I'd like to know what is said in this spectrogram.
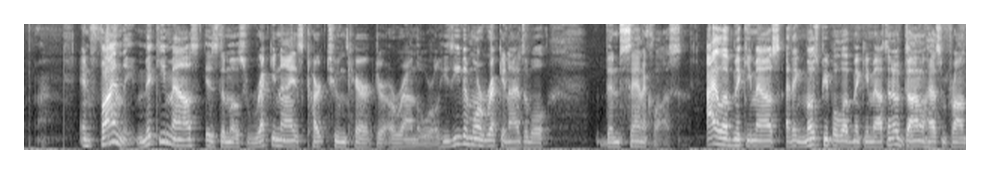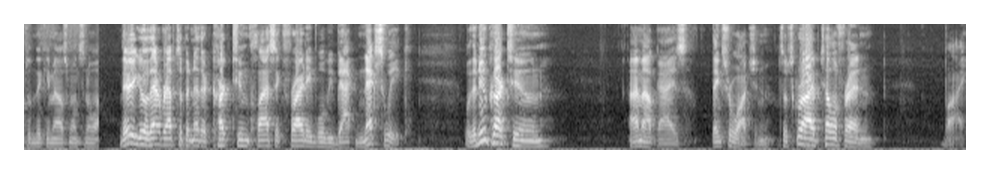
And finally, Mickey Mouse is the most recognized cartoon character around the world. He's even more recognizable than Santa Claus. I love Mickey Mouse. I think most people love Mickey Mouse. I know Donald has some problems with Mickey Mouse once in a while. There you go. That wraps up another Cartoon Classic Friday. We'll be back next week with a new cartoon I'm out, guys. Thanks for watching. Subscribe, tell a friend. Bye.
